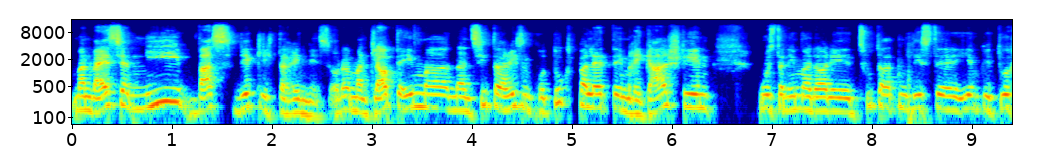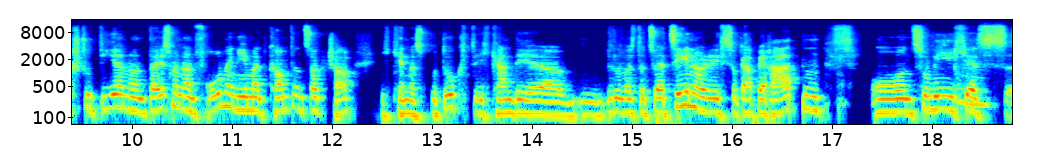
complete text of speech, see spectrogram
man weiß ja nie, was wirklich darin ist, oder? Man glaubt ja immer, man sieht da eine riesen Produktpalette im Regal stehen, muss dann immer da die Zutatenliste irgendwie durchstudieren und da ist man dann froh, wenn jemand kommt und sagt, schau, ich kenne das Produkt, ich kann dir ein bisschen was dazu erzählen oder dich sogar beraten. Und so wie ich mhm. es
